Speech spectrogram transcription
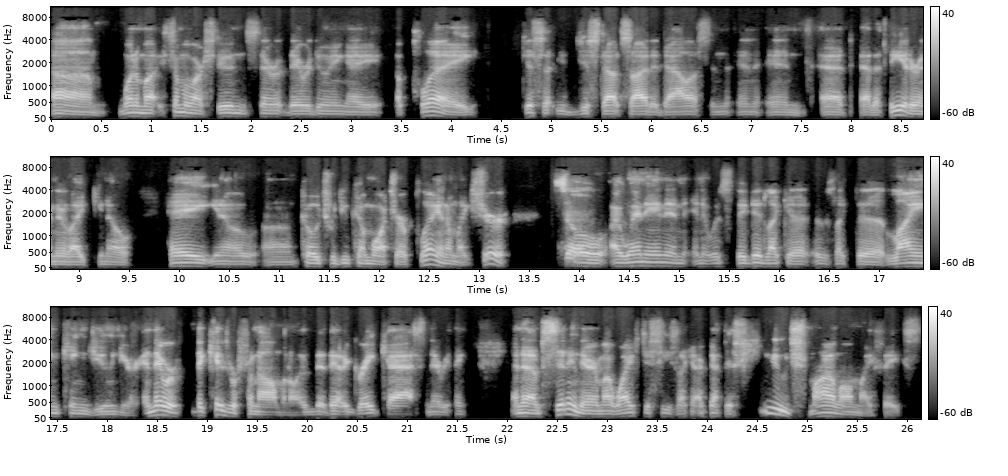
Um, one of my some of our students they were they were doing a a play just just outside of Dallas and and and at at a theater, and they're like, you know, hey, you know, um, coach, would you come watch our play? And I'm like, sure. So I went in and, and it was they did like a it was like the Lion King Junior, and they were the kids were phenomenal. They had a great cast and everything. And I'm sitting there, and my wife just sees like I've got this huge smile on my face,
